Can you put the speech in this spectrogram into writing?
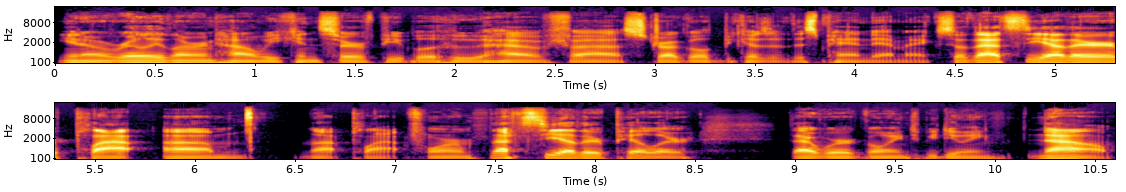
you know, really learn how we can serve people who have uh, struggled because of this pandemic. So that's the other plat, um, not platform. That's the other pillar that we're going to be doing. Now,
